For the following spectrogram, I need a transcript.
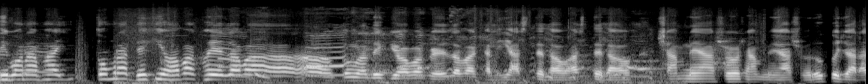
দিব না ভাই তোমরা দেখি অবাক হয়ে যাবা। তোমরা দেখি অবাক হয়ে যাবা খালি আসতে দাও আসতে দাও। সামনে আসো সামনে আসো, রুকু যারা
